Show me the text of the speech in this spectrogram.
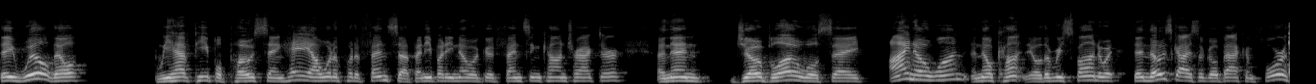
they will, they'll, we have people post saying, Hey, I want to put a fence up. Anybody know a good fencing contractor? And then Joe Blow will say, I know one, and they'll con- you know, they'll respond to it. Then those guys will go back and forth,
